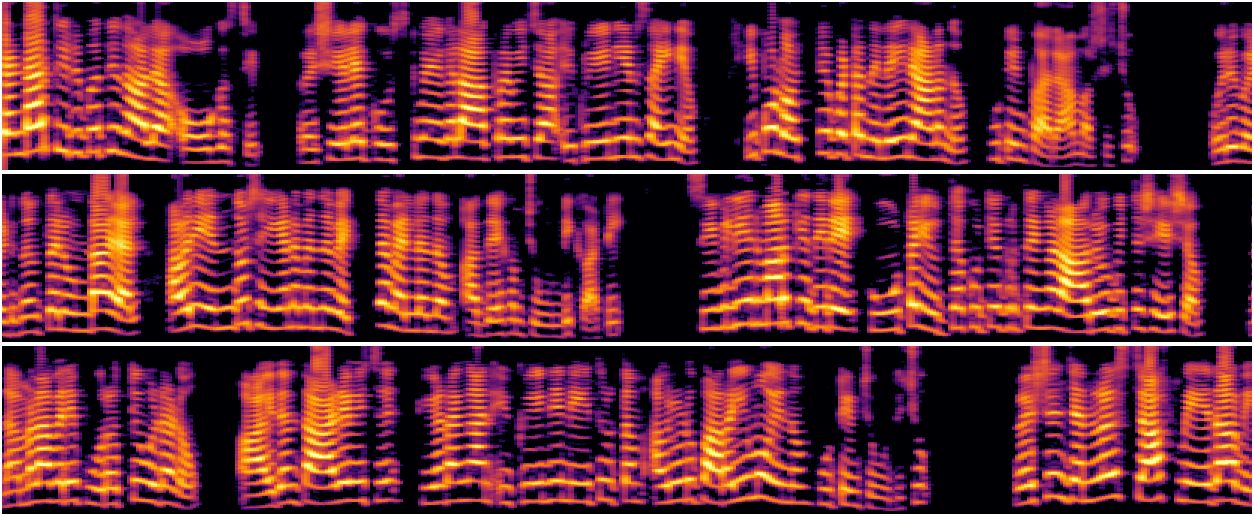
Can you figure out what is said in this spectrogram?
രണ്ടായിരത്തി ഇരുപത്തിനാല് ഓഗസ്റ്റിൽ റഷ്യയിലെ കുസ്ക് മേഖല ആക്രമിച്ച യുക്രേനിയൻ സൈന്യം ഇപ്പോൾ ഒറ്റപ്പെട്ട നിലയിലാണെന്നും പുടിൻ പരാമർശിച്ചു. ഒരു വെടിനിർത്തൽ ഉണ്ടായാൽ അവർ എന്തു ചെയ്യണമെന്ന് വ്യക്തമല്ലെന്നും അദ്ദേഹം ചൂണ്ടിക്കാട്ടി. സിവിലിയന്മാർക്കെതിരെ കൂട്ട യുദ്ധ കുറ്റകൃത്യങ്ങൾ ആരോപിച്ച ശേഷം നമ്മൾ അവരെ പുറത്തുവിടണോ ആയുധം താഴെ വെച്ച് കീഴടങ്ങാൻ യുക്രേനിയൻ നേതൃത്വം അവരോട് പറയുമോ എന്നും പുടിൻ ചോദിച്ചു. റഷ്യൻ ജനറൽ സ്റ്റാഫ് മേധാവി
